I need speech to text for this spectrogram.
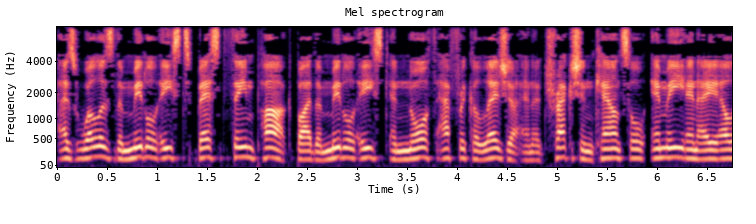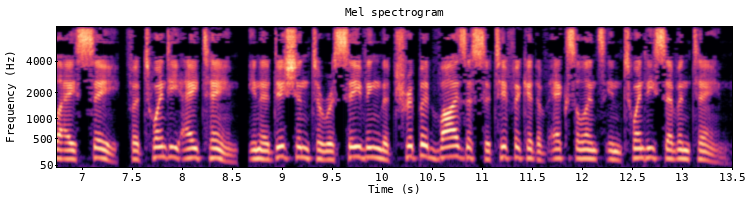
as well as the Middle East's best theme park by the Middle East and North Africa Leisure and Attraction Council for 2018, in addition to receiving the TripAdvisor Certificate of Excellence in 2017.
